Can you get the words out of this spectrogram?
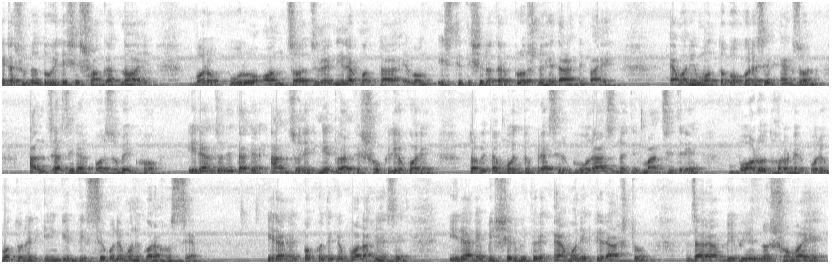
এটা শুধু দুই দেশের সংঘাত নয়, বরং পুরো অঞ্চল জুড়ে নিরাপত্তা এবং স্থিতিশীলতার প্রশ্ন হয়ে দাঁড়াতে পারে। এমনই মন্তব্য করেছেন একজন আল জাজিরার পর্যবেক্ষক। ইরান যদি তাদের আঞ্চলিক নেটওয়ার্কে সক্রিয় করে, তবে তা মধ্যপ্রাচ্যের ভূ রাজনৈতিক মানচিত্রে বড় ধরনের পরিবর্তনের ইঙ্গিত দিচ্ছে বলে মনে করা হচ্ছে। ইরানের পক্ষ থেকে বলা হয়েছে ইরানে বিশ্বের ভিতরে এমন একটি রাষ্ট্র যারা বিভিন্ন সময়ে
